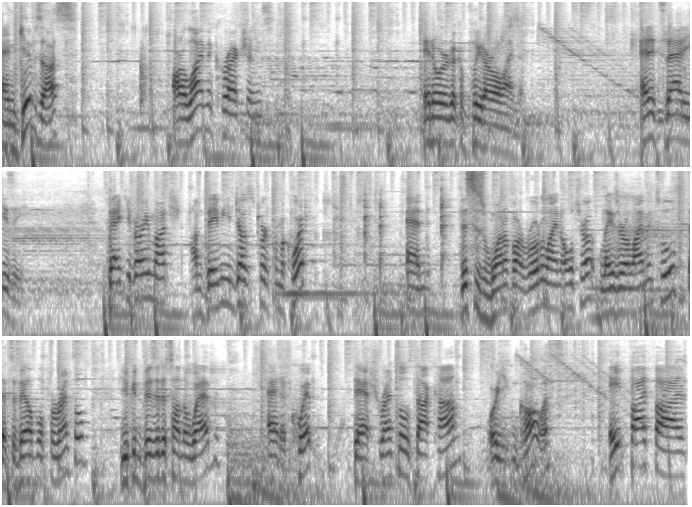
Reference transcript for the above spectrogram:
and gives us our alignment corrections in order to complete our alignment. And it's that easy. Thank you very much. I'm Damian Josephsberg from ACQUIP, and this is one of our ROTALIGN Ultra laser alignment tools that's available for rental. You can visit us on the web at acquip-rentals.com, or you can call us 855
